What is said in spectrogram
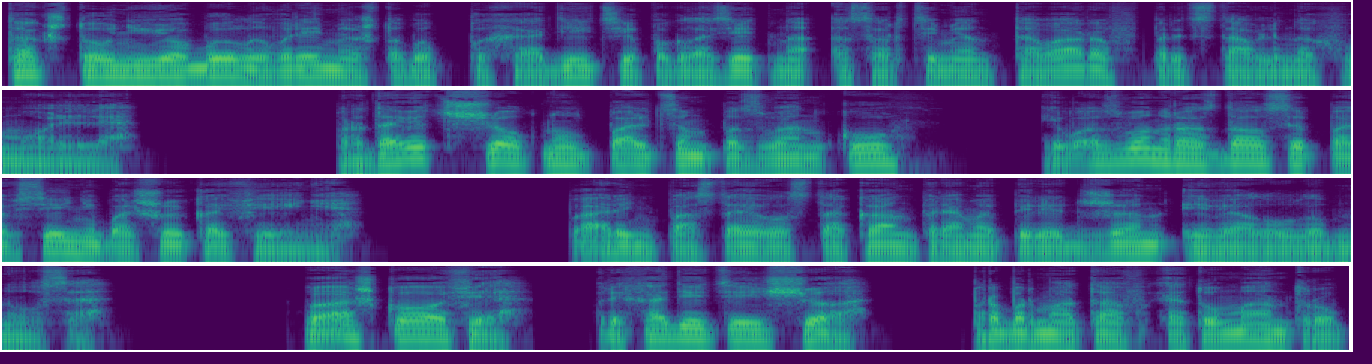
так что у нее было время, чтобы походить и поглазеть на ассортимент товаров, представленных в молле. Продавец щелкнул пальцем по звонку, его звон раздался по всей небольшой кофейне. Парень поставил стакан прямо перед Джен и вяло улыбнулся. «Ваш кофе! Приходите еще!» Пробормотав эту мантру,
